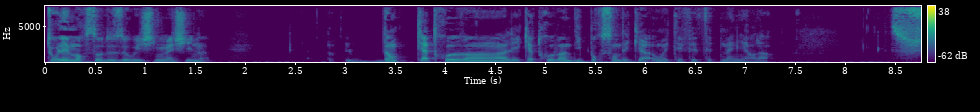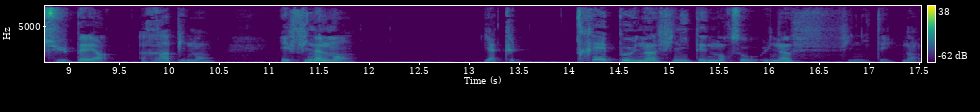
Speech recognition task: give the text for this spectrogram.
tous les morceaux de The Wishing Machine, dans 80, allez, 90% des cas ont été faits de cette manière-là. Super rapidement et finalement, il n'y a que très peu, une infinité de morceaux, une infinité, non,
